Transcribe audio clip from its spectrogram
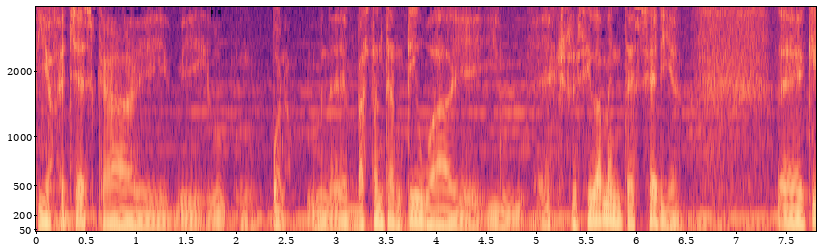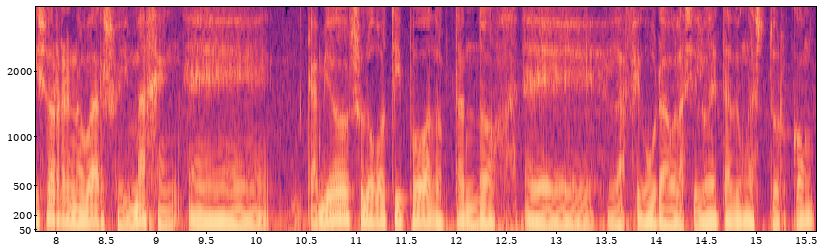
diocechesca y, bueno, bastante antigua y, excesivamente seria, eh, quiso renovar su imagen, eh, cambió su logotipo adoptando eh, la figura o la silueta de un asturcón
